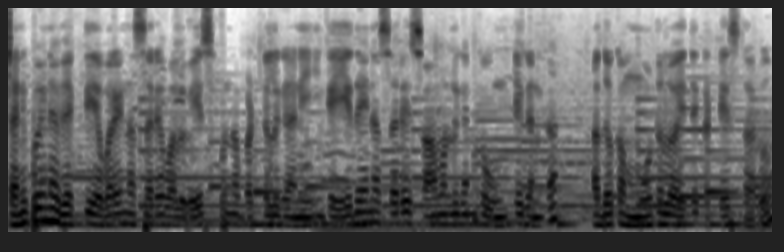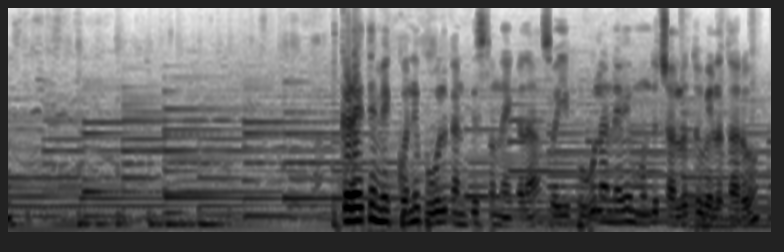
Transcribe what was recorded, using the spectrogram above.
చనిపోయిన వ్యక్తి ఎవరైనా సరే వాళ్ళు వేసుకున్న బట్టలు కానీ ఇంకా ఏదైనా సరే సామాన్లు కనుక ఉంటే కనుక అదొక మూటలో అయితే కట్టేస్తారు. ఇక్కడైతే మీకు కొన్ని పువ్వులు కనిపిస్తున్నాయి కదా. సో ఈ పువ్వులు అనేవి ముందు చల్లుతూ వెళతారు.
